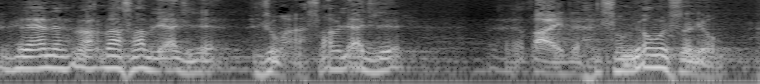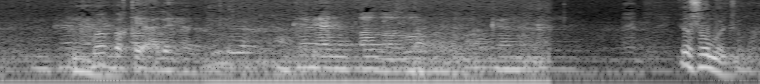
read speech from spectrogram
لأنه ما ما صام لأجل الجمعة صام لأجل قاعدة. يصوم يوم ويفطر يوم. ما بقي عليها؟ كان عن قضاء كان يصوم الجمعة.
